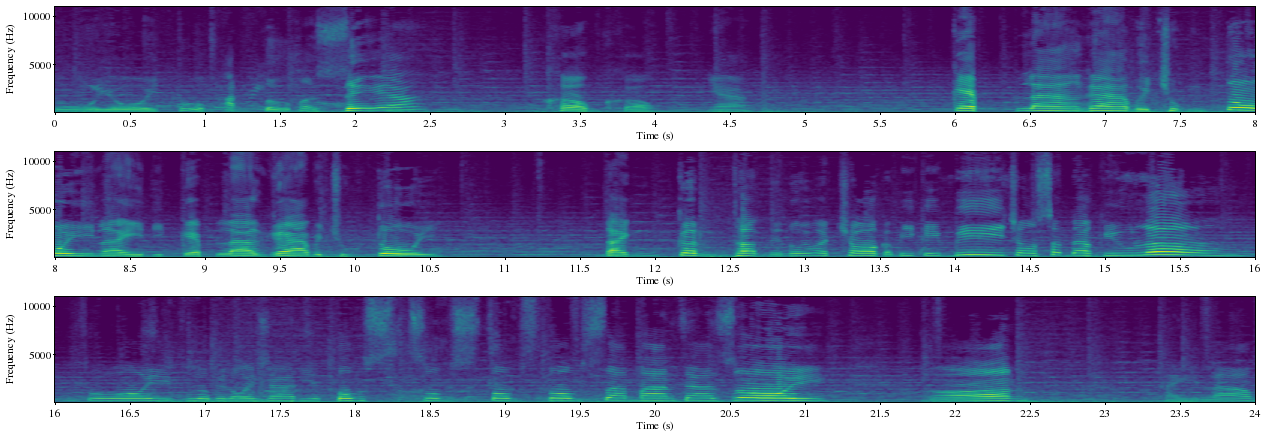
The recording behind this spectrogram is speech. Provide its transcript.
Rồi, ôi, tưởng ăn tớ mà dễ á. Không không nhá. Kẹp la gà với chúng tôi này Thì kẹp la gà với chúng tôi. Đánh cẩn thận đến nỗi mà cho cả BKB Cho Shutdown Killer Rồi vừa mới nói ra thì Tom Tom Tom Tom Saman ra rồi. Ngon. Hay lắm.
